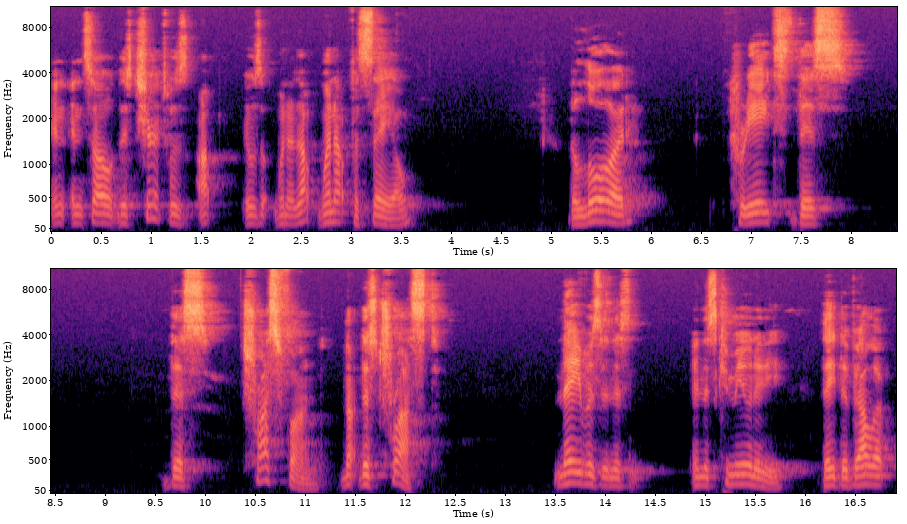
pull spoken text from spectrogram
And, and so this church was up, it was when it up, went up for sale, the Lord creates this, this trust fund, not this trust. Neighbors in this in this community, they developed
